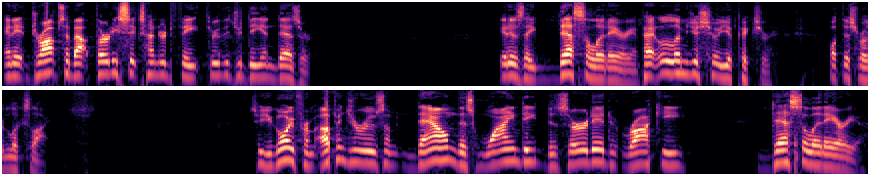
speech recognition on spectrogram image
and it drops about 3,600 feet through the Judean desert. It is a desolate area. In fact, let me just show you a picture what this road looks like. So you're going from up in Jerusalem down this windy, deserted, rocky, desolate area.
